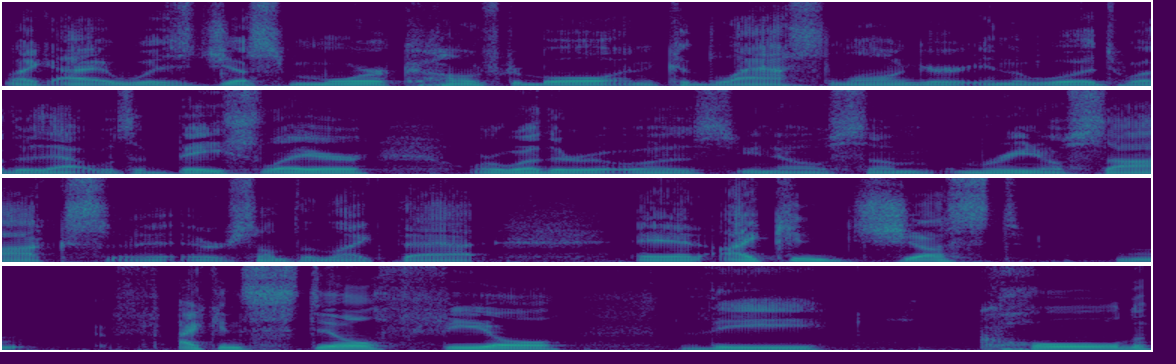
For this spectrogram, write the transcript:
Like I was just more comfortable and could last longer in the woods, whether that was a base layer or whether it was, you know, some merino socks or something like that. And I can just, I can still feel the cold,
